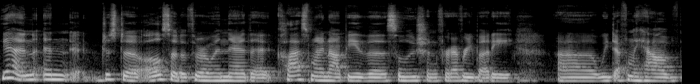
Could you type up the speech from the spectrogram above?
Yeah, and and just to also to throw in there that class might not be the solution for everybody. Uh, we definitely have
